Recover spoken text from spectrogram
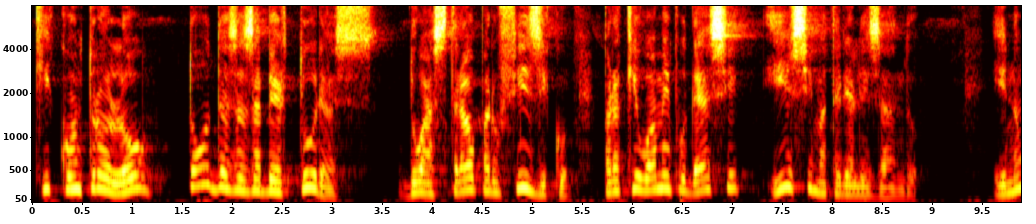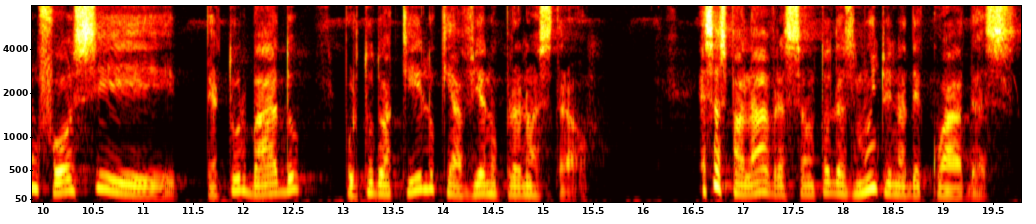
que controlou todas as aberturas do astral para o físico, para que o homem pudesse ir se materializando e não fosse perturbado por tudo aquilo que havia no plano astral. Essas palavras são todas muito inadequadas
